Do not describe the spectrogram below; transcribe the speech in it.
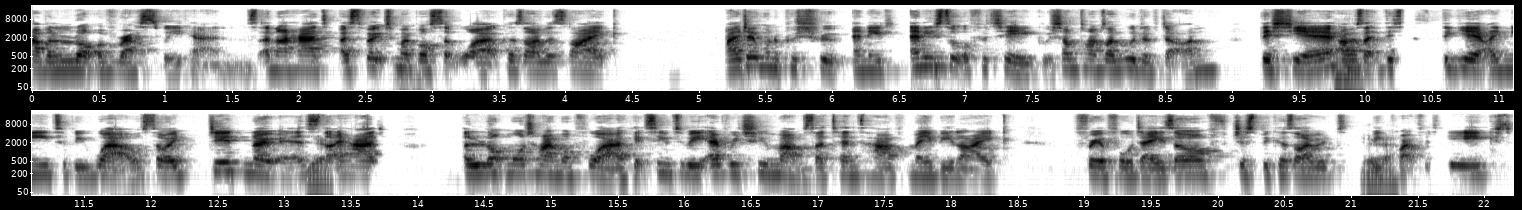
have a lot of rest weekends. And I had I spoke to my boss at work because I was like, I don't want to push through any any sort of fatigue, which sometimes I would have done this year. Mm-hmm. I was like, this is the year I need to be well. So I did notice yeah. that I had a lot more time off work. It seemed to be every two months I tend to have maybe like three or four days off just because I would yeah. be quite fatigued.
